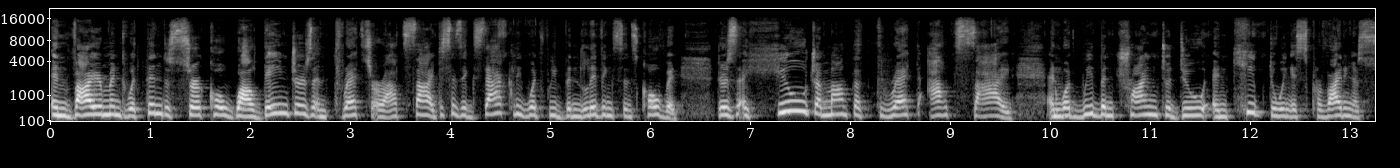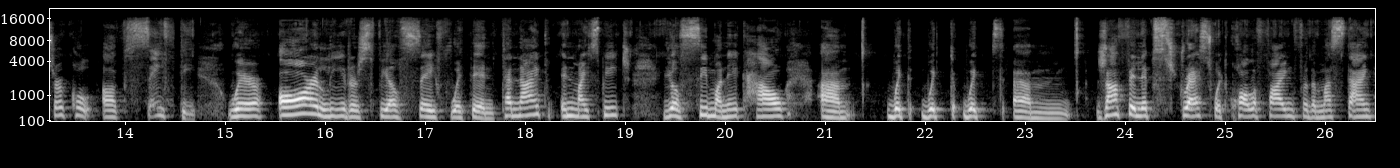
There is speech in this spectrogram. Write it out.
environment within the circle while dangers and threats are outside. This is exactly what we've been living since COVID. There's a huge amount of threat outside. And what we've been trying to do and keep doing is providing a circle of safety where our leaders feel safe within. Tonight in my speech, you'll see, Monique, how um, with with with um, Jean-Philippe stress with qualifying for the Mustang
